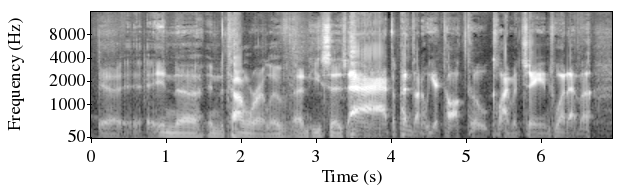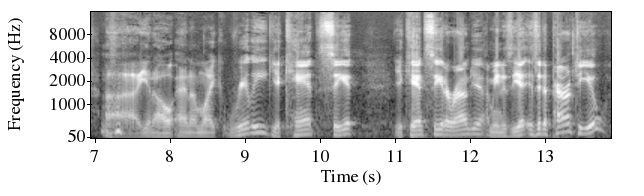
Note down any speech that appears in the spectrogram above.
in uh, in the town where I live, and he says, "Ah, it depends on who you talk to. Climate change, whatever, uh, you know." And I'm like, "Really? You can't see it? You can't see it around you? I mean, is the is it apparent to you?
